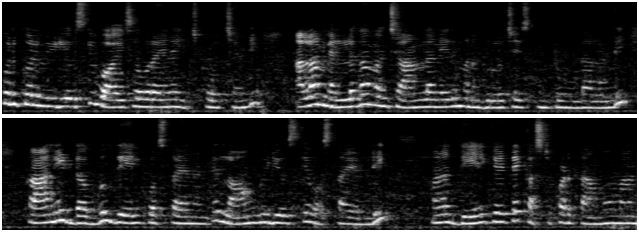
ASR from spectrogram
కొన్ని కొన్ని వీడియోస్కి వాయిస్ ఓవర్ అయినా ఇచ్చుకోవచ్చండి. అలా మెల్లగా మన ఛానల్ అనేది మనం గ్రో చేసుకుంటూ ఉండాలండి. కానీ డబ్బులు దేనికి వస్తాయనంటే లాంగ్ వీడియోస్కే వస్తాయండి. మనం దేనికైతే కష్టపడతామో మనం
